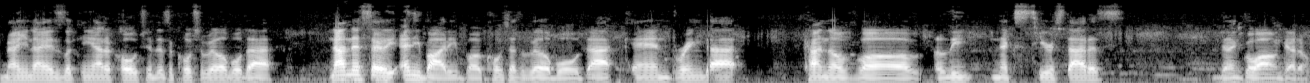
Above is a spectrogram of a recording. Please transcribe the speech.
Man United is looking at a coach, and there's a coach available that, not necessarily anybody, but a coach that's available that can bring that kind of uh, elite next tier status. Then go out and get him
